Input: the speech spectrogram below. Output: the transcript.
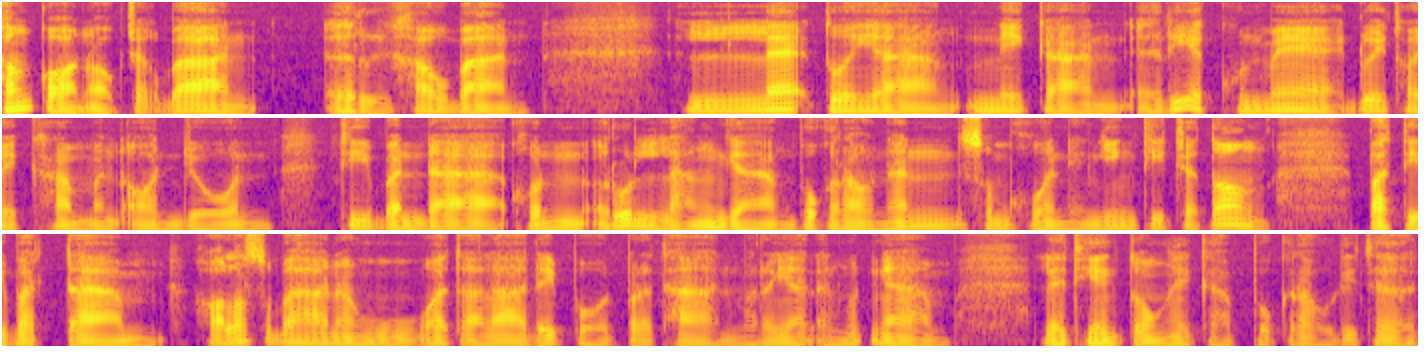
ทั้งก่อนออกจากบ้านหรือเข้าบ้าน และตัวอย่างในการเรียกคุณแม่ด้วยถ้อยคำอันอ่อนโยน ที่บรรดาคนรุ่นหลังอย่างพวกเรานั้นสมควรอย่างยิ่งที่จะต้องปฏิบัติตาม ขอรัสบฮานาหูวาตาลาได้โปรดประทานมารยาทอันงดงาม และเที่ยงตรงให้กับพวกเราได้เถิด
